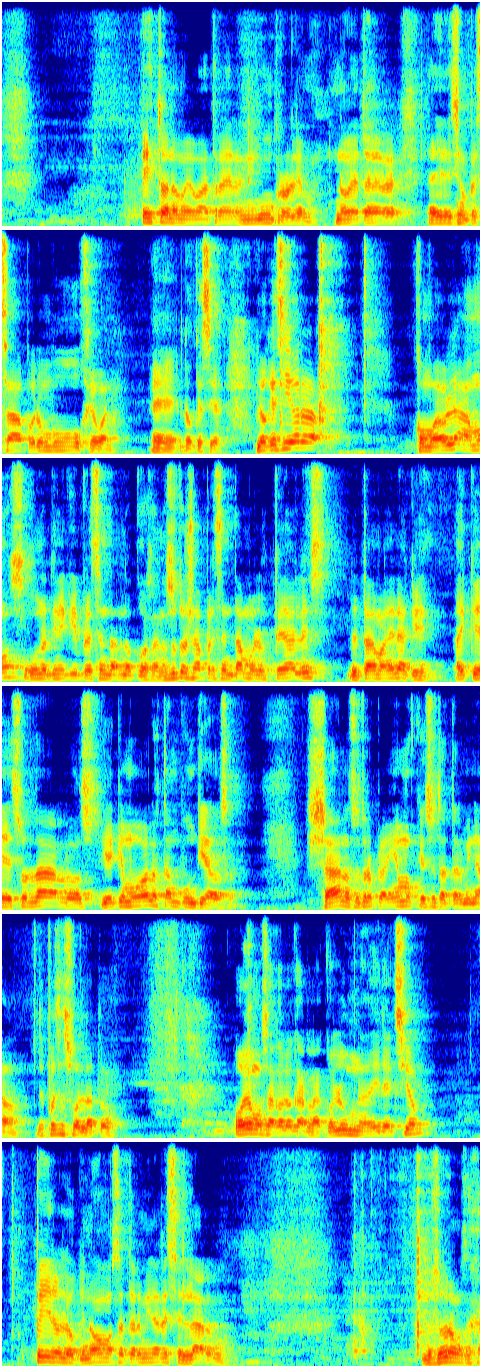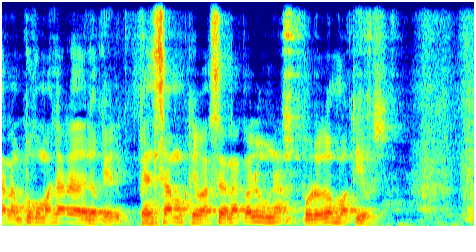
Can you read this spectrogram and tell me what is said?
esto no me va a traer ningún problema. No voy a tener la dirección pesada por un buje, bueno, eh, lo que sea. Lo que sí ahora, como hablábamos, uno tiene que ir presentando cosas. Nosotros ya presentamos los pedales de tal manera que hay que soldarlos y hay que moverlos tan punteados. Ya nosotros planeamos que eso está terminado. Después se suelda todo. Hoy vamos a colocar la columna de dirección, pero lo que no vamos a terminar es el largo. nosotros vamos a dejarla un poco más larga de lo que pensamos que va a ser la columna por dos motivos.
